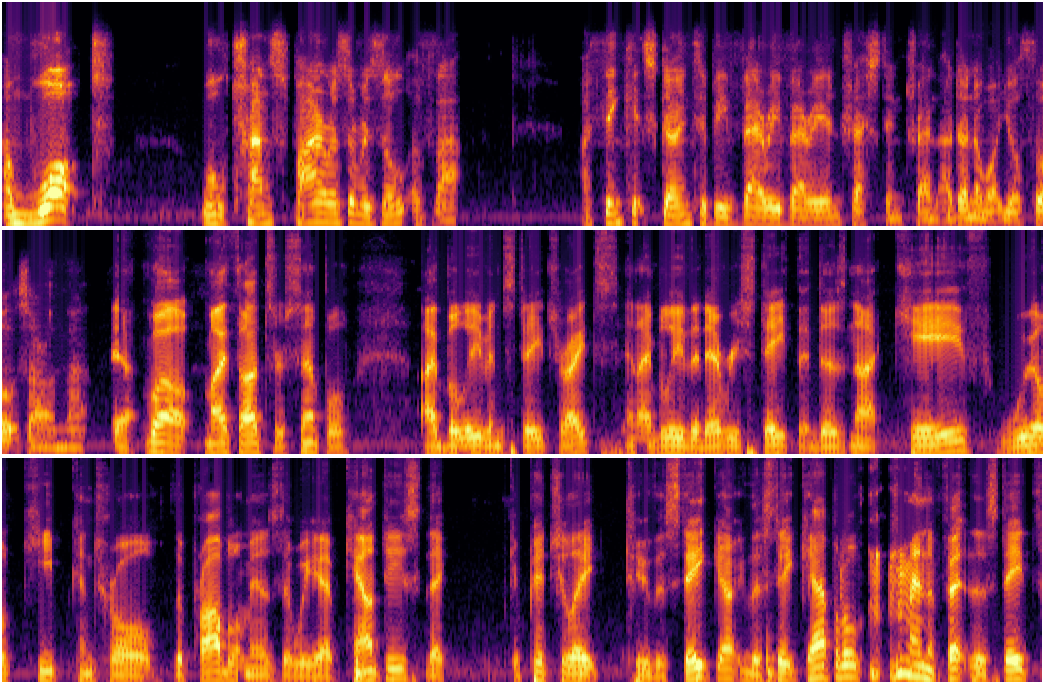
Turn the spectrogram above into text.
and what will transpire as a result of that? I think it's going to be very, very interesting, Trent. I don't know what your thoughts are on that. Yeah. Well, my thoughts are simple. I believe in states' rights, and I believe that every state that does not cave will keep control. The problem is that we have counties that capitulate to the state, the state capital, and the, the states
